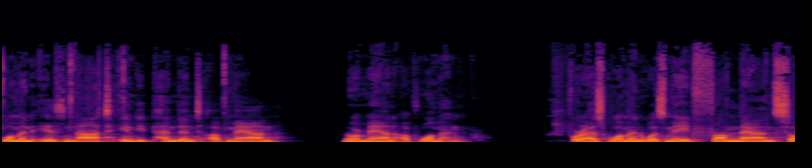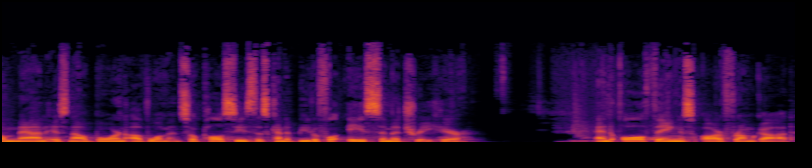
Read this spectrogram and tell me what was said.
woman is not independent of man, nor man of woman. For as woman was made from man, so man is now born of woman. So Paul sees this kind of beautiful asymmetry here. And all things are from God.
